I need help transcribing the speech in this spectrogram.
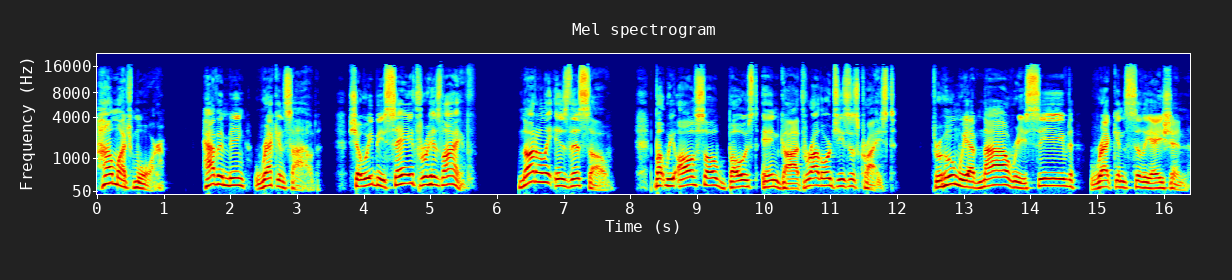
how much more, having been reconciled, shall we be saved through his life? Not only is this so, but we also boast in God through our Lord Jesus Christ, through whom we have now received reconciliation.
